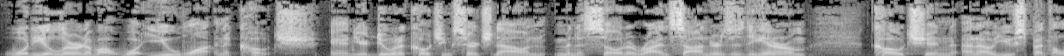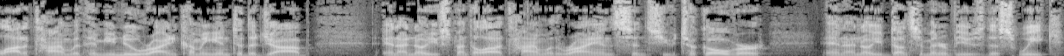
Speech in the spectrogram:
What do you learn about what you want in a coach? And you're doing a coaching search now in Minnesota. Ryan Saunders is the interim coach, and I know you spent a lot of time with him. You knew Ryan coming into the job and I know you've spent a lot of time with Ryan since you took over, and I know you've done some interviews this week.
